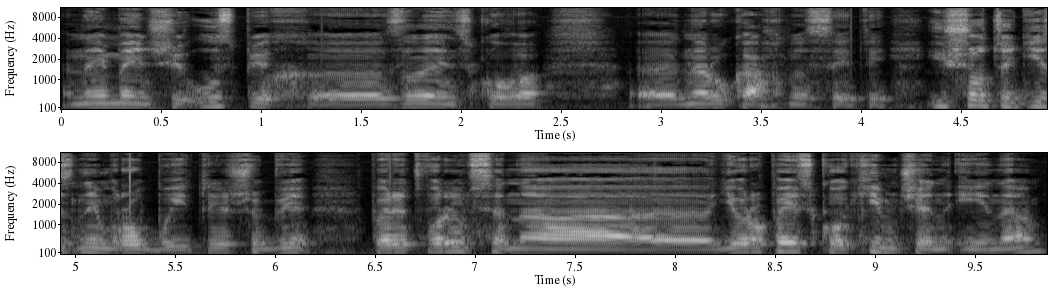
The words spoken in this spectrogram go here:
найменший успіх е, Зеленського е, на руках носити. І що тоді з ним робити, щоб він перетворився на е, європейського Кім Чен Іна,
